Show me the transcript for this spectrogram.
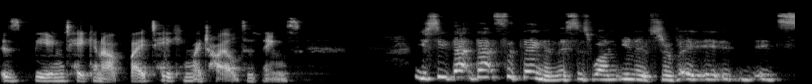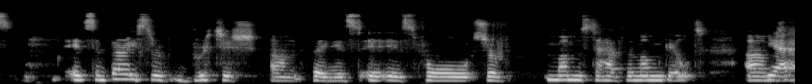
is being taken up by taking my child to things. You see that that's the thing. And this is one you know sort of it, it, it's it's a very sort of british um, thing. Is is for sort of mums to have the mum guilt um, yeah,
